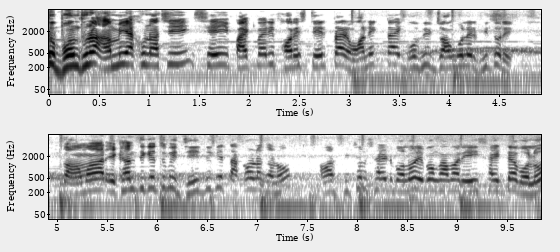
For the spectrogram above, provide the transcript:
তো বন্ধুরা, আমি এখন আছি সেই পাইকমারি ফরেস্টের প্রায় অনেকটাই গভীর জঙ্গলের ভিতরে। তো আমার এখান থেকে তুমি যেই দিকে তাকাও না কেন, আমার পিছন সাইড বলো এবং আমার এই সাইডটা বলো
